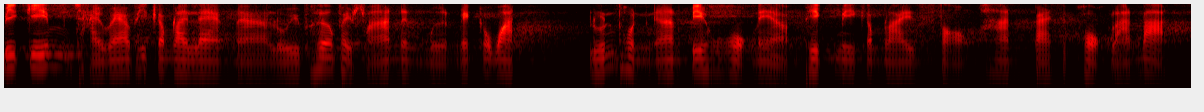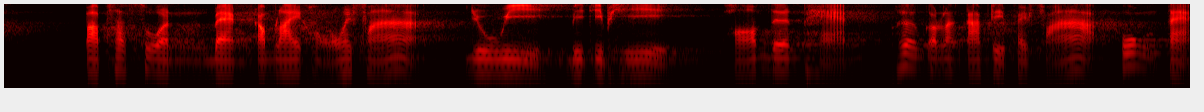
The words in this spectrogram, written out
บีกิมฉายแววพลิกกำไรแรงนะ ลุยเพิ่มไฟฟ้า 10,000 เมกะวัตต์ลุ้นผลงานปี 66 เนี่ย พิกมีกำไร 2,086 ล้านบาท ปรับสัดส่วนแบ่งกำไรของโรงไฟฟ้า UV BGP พร้อมเดินแผน เพิ่มกำลังการผลิตไฟฟ้า พุ่งแตะ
